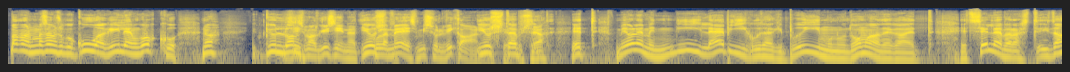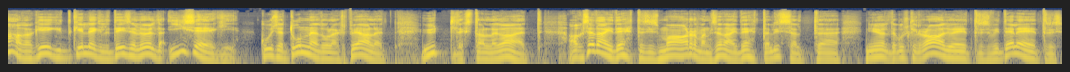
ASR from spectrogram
pagan, ma saan sinuga kuu aega hiljem kokku, noh küll on. siis ma küsin, et just, kuule mees, mis sul viga on? just täpselt, et me oleme nii läbi kuidagi põimunud omadega, et, et sellepärast ei taha ka keegi kellelegi teisele öelda, isegi kui see tunne tuleks peale, et ütleks talle ka, et aga seda ei tehta, siis ma arvan, seda ei tehta lihtsalt äh, nii-öelda kuskil raadioeetris või tele-eetris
